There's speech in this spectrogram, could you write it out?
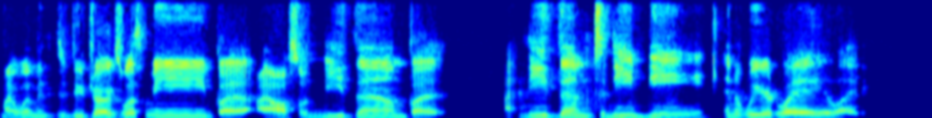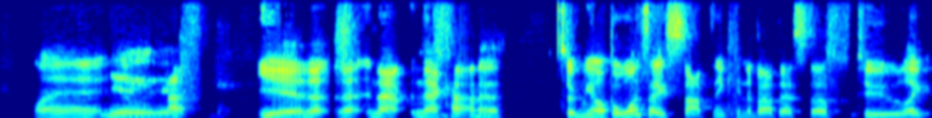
my women to do drugs with me, but I also need them, but I need them to need me in a weird way. Like what? Yeah, yeah. I- yeah, that, that and that and that kind of took me off. But once I stopped thinking about that stuff too, like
